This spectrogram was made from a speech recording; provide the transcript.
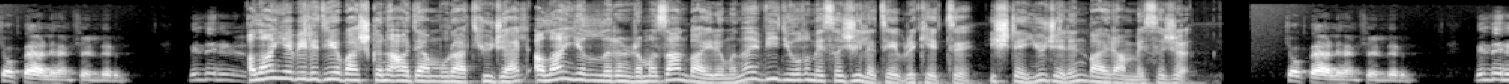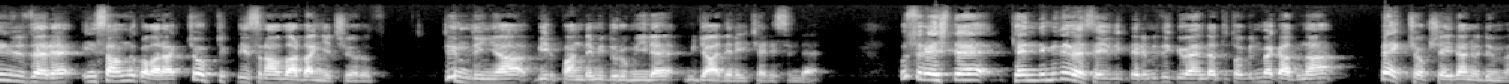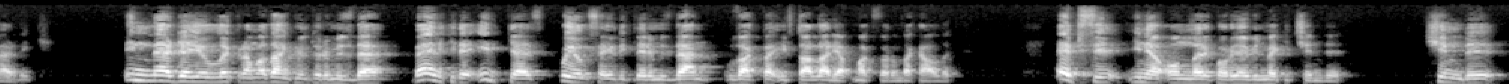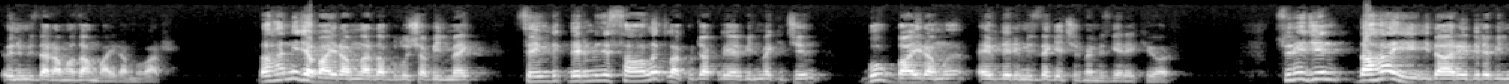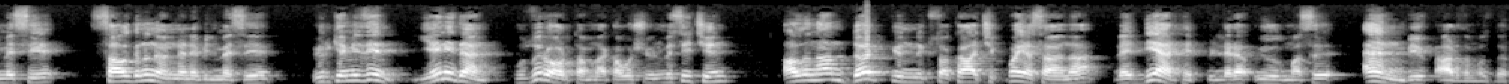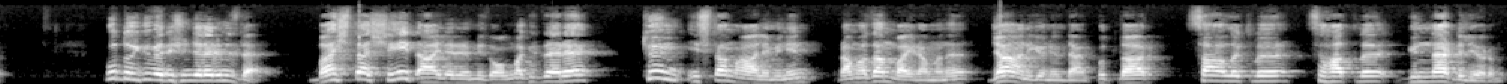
Çok değerli hemşerilerim. Bildiğiniz Alanya Belediye Başkanı Adem Murat Yücel, Alanyalıların Ramazan bayramını videolu mesajıyla tebrik etti. İşte Yücel'in bayram mesajı. çok değerli hemşerilerim. Bildiğiniz üzere insanlık olarak çok ciddi sınavlardan geçiyoruz. Tüm dünya bir pandemi durumu ile mücadele içerisinde. Bu süreçte kendimizi ve sevdiklerimizi güvende tutabilmek adına pek çok şeyden ödün verdik. Binlerce yıllık Ramazan kültürümüzde belki de ilk kez bu yıl sevdiklerimizden uzakta iftarlar yapmak zorunda kaldık. Hepsi yine onları koruyabilmek içindi. Şimdi önümüzde Ramazan bayramı var. Daha nice bayramlarda buluşabilmek, sevdiklerimizi sağlıkla kucaklayabilmek için bu bayramı evlerimizde geçirmemiz gerekiyor. Sürecin daha iyi idare edilebilmesi, salgının önlenebilmesi, ülkemizin yeniden huzur ortamına kavuşabilmesi için alınan 4 günlük sokağa çıkma yasağına ve diğer tedbirlere uyulması en büyük arzumuzdur. Bu duygu ve düşüncelerimizle başta şehit ailelerimiz olmak üzere tüm İslam aleminin Ramazan bayramını cani gönülden kutlar, sağlıklı, sıhhatlı günler diliyorum.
